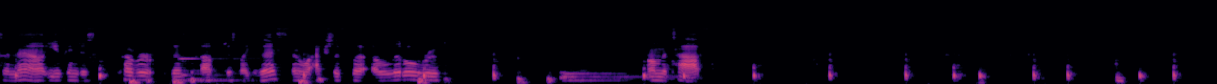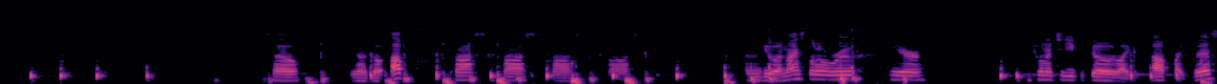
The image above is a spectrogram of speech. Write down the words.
so now you can just cover this up just like this, and we'll actually put a little roof on the top. So, going to go up, cross, cross, cross, cross, and do a nice little roof here. If you wanted to, you could go like up like this.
